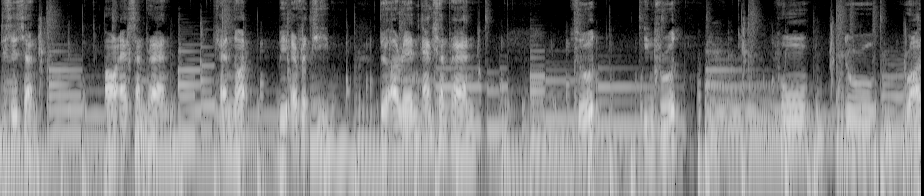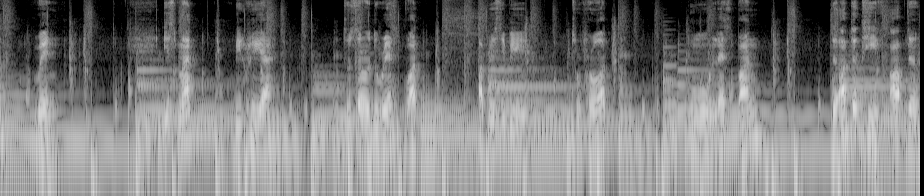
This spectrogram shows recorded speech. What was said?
decision or action plan cannot be effective. The arranged action plan should include who do what when It must be clear to show the rest what appreciable to prove who respond. The objective of the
